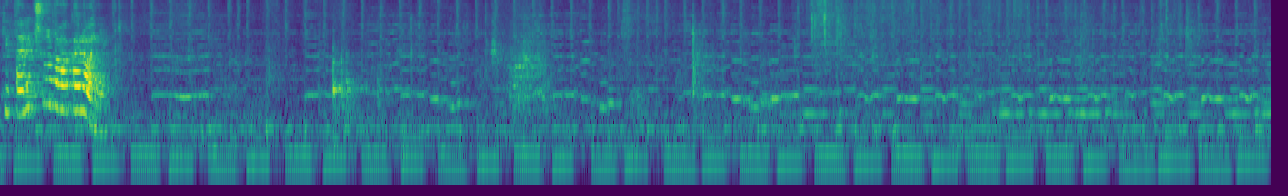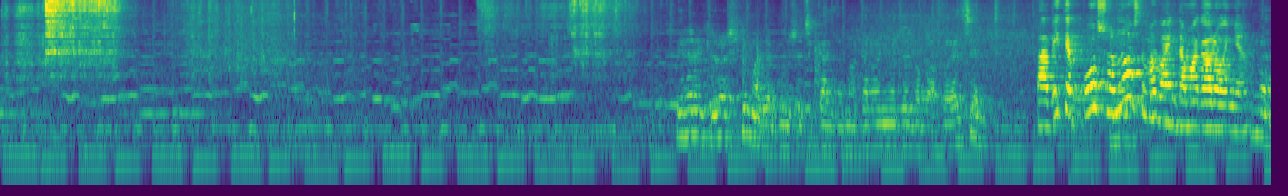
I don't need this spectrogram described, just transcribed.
Και θα ρίξουμε τα μακαρόνια. Πήραν καιρό σχήμα για που έτσι κάνει τα μακαρόνια με το παθό, έτσι. Θα δείτε πόσο νόστιμα θα είναι τα μακαρόνια. Ναι,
